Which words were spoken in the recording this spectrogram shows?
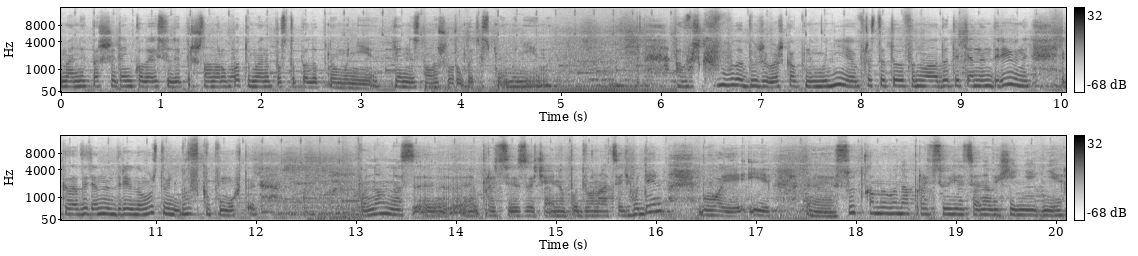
в мене в перший день, коли я сюди прийшла на роботу, в мене поступила пневмонія. Я не знала, що робити з пневмоніями. А важка була дуже важка пневмонія. Я просто телефонувала до Тетяни Андріївни і казала, Тетяна Андріївна, можете мені, будь ласка, допомогти? Вона нас е, працює, звичайно, по 12 годин. Буває і е, сутками вона працює, це на вихідні дні.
